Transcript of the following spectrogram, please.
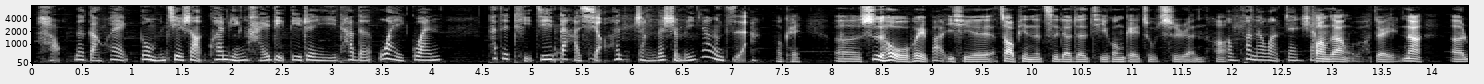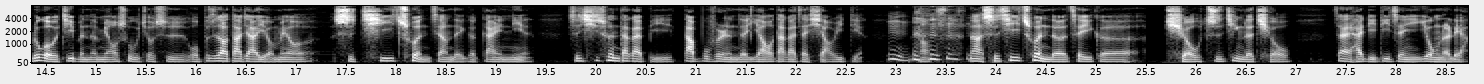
好，那赶快跟我们介绍宽屏海底地震仪它的外观。它的体积大小，它长得什么样子啊？OK，呃，事后我会把一些照片的资料就提供给主持人哈，我们放在网站上。放在对，那呃，如果我基本的描述就是，我不知道大家有没有十七寸这样的一个概念，十七寸大概比大部分人的腰大概再小一点。嗯，那十七寸的这个球，直径的球，在海底地震仪用了两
